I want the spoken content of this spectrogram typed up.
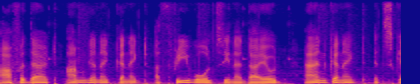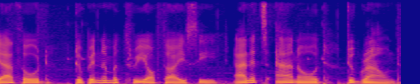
After that, I'm gonna connect a 3 volt Zener diode and connect its cathode to pin number 3 of the IC and its anode to ground.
